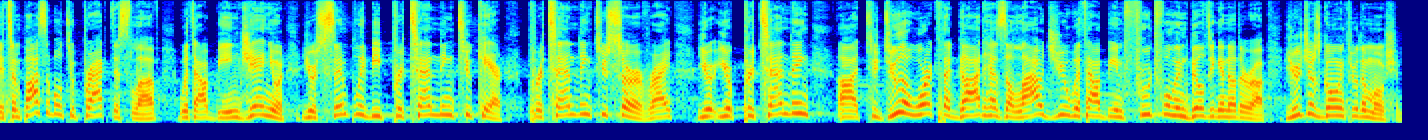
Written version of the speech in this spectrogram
It's impossible to practice love without being genuine. You're simply be pretending to care, pretending to serve, right? You're, you're pretending uh, to do the work that God has allowed you without being fruitful in building another up. You're just going through the motion.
